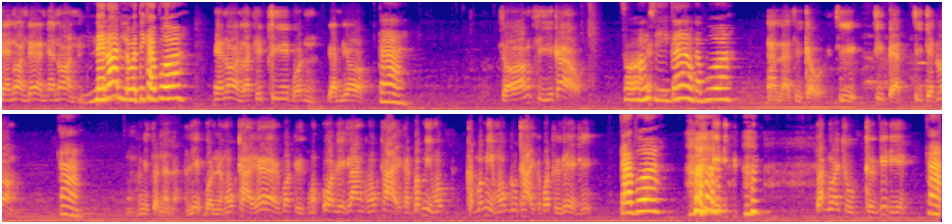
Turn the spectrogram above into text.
แน่นอนเด้อแน่นอน แน่นอนสวัสดีค่ะปูแน่นอนหลักสิบสี่บนอย่างเดียวค่ะสองสี่เก้าสองสี่เก้าค่ะปูนั่นแหละที่เก่าที่ที่แปดที่เจ็ดร่องค่ะ มีส่วนนั้นแหละเลขบนหกท้ายเออบ่ถือโอ้เลขล่างหกท้ายคันบ่มีหกคันบ่มีหกดูท้ายก็บ่ถือเลขนี้ค่ะปู รักน้อยถูกถือดีดีค่ะ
